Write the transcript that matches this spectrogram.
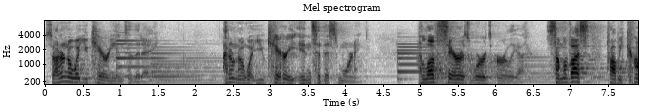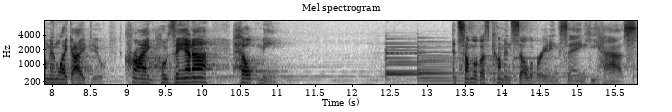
So I don't know what you carry into the day. I don't know what you carry into this morning. I love Sarah's words earlier. Some of us probably come in like I do, crying, Hosanna, help me. And some of us come in celebrating, saying, He has.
